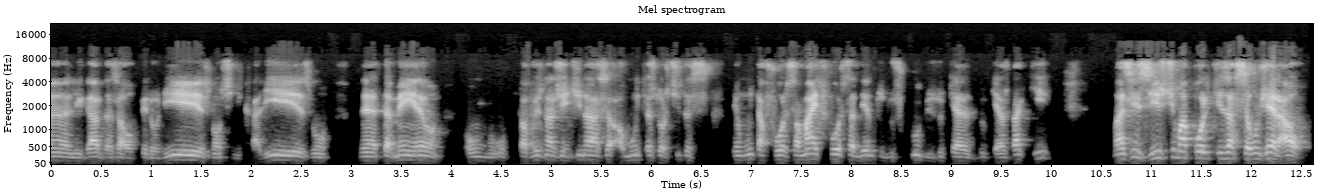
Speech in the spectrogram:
uh, ligadas ao peronismo, ao sindicalismo, né? também é um, um, talvez na Argentina muitas torcidas têm muita força, mais força dentro dos clubes do que, do que as daqui, mas existe uma politização geral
